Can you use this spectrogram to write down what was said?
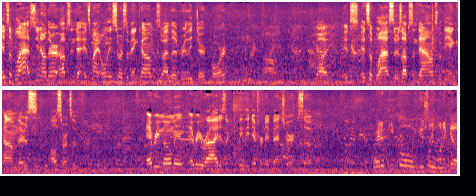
It's a blast. You know, there are ups and downs. It's my only source of income, so I live really dirt poor. Um, but it's it's a blast. There's ups and downs with the income. There's all sorts of. Every moment, every ride is a completely different adventure. So, Where do people usually want to go?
